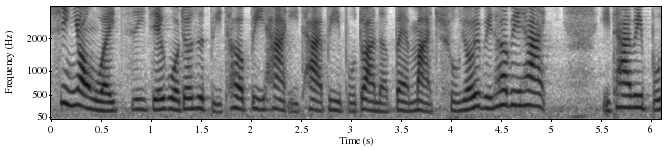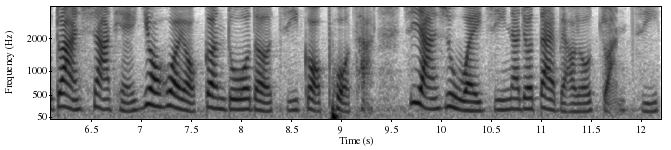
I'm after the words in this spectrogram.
信用危机，结果就是比特币和以太币不断的被卖出。由于比特币和以太币不断下跌，又会有更多的机构破产。既然是危机，那就代表有转机。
